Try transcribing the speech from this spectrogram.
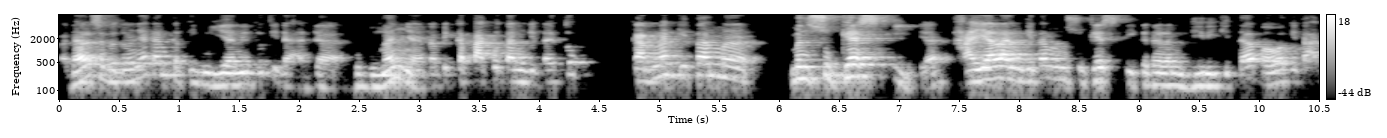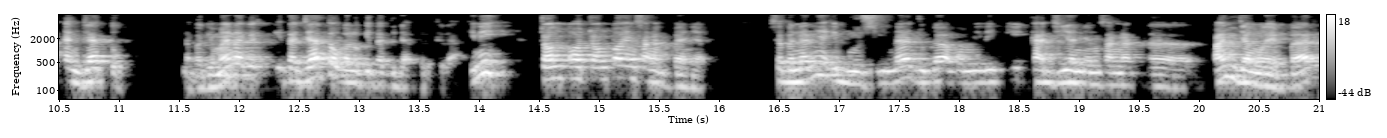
Padahal sebetulnya kan ketinggian itu tidak ada hubungannya, tapi ketakutan kita itu karena kita me mensugesti ya, khayalan kita mensugesti ke dalam diri kita bahwa kita akan jatuh. Nah, bagaimana kita jatuh kalau kita tidak bergerak? Ini contoh-contoh yang sangat banyak. Sebenarnya Ibnu Sina juga memiliki kajian yang sangat uh, panjang lebar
